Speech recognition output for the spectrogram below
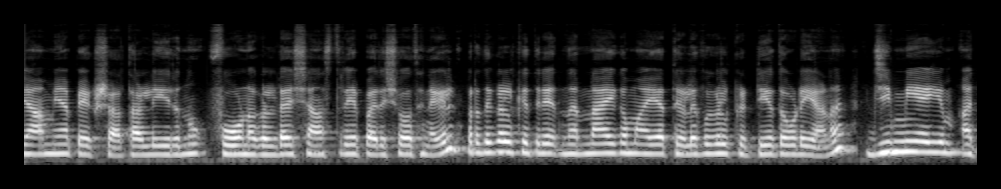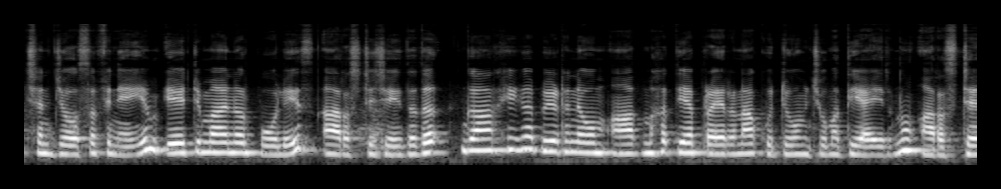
ജാമ്യാപേക്ഷ തള്ളിയിരുന്നു. ഫോണുകളുടെ ശാസ്ത്രീയ പരിശോധനയിൽ പ്രതികൾക്കെതിരെ നിർണായകമായ തെളിവുകൾ കിട്ടിയതോടെയാണ് ജിമ്മിയെയും അച്ഛൻ ജോസഫിനെയും ഏറ്റുമാനൂർ പോലീസ് അറസ്റ്റ് ചെയ്തത്. ഗാർഹിക പീഡനവും ആത്മഹത്യാ പ്രേരണ കുറ്റവും ചുമത്തിയായിരുന്നു. അറസ്റ്റ്.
